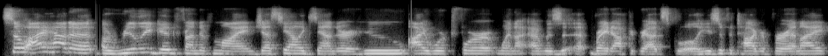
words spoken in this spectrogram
so I had a, a really good friend of mine, Jesse Alexander, who I worked for when I, I was uh, right after grad school. He's a photographer, and I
